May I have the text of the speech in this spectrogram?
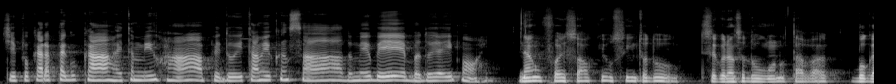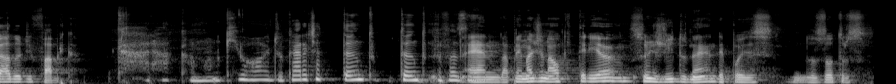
Tipo, o cara pega o carro e tá meio rápido, e tá meio cansado, meio bêbado, e aí morre. Não, foi só que o cinto do, de segurança do Uno tava bugado de fábrica. Caraca, mano, que ódio. O cara tinha tanto, tanto pra fazer. É, não dá pra imaginar o que teria surgido, né? Depois dos outros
